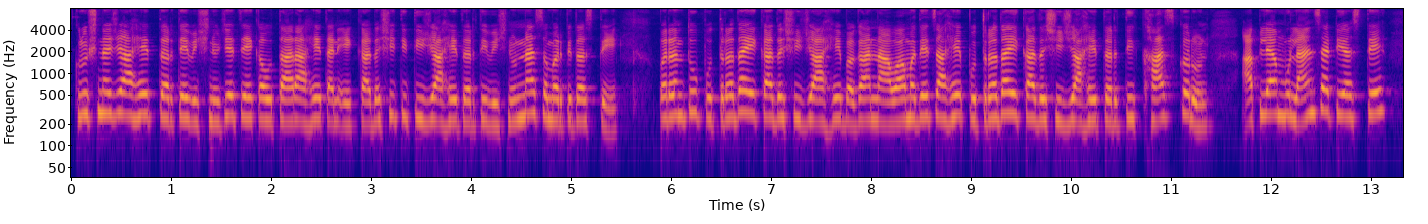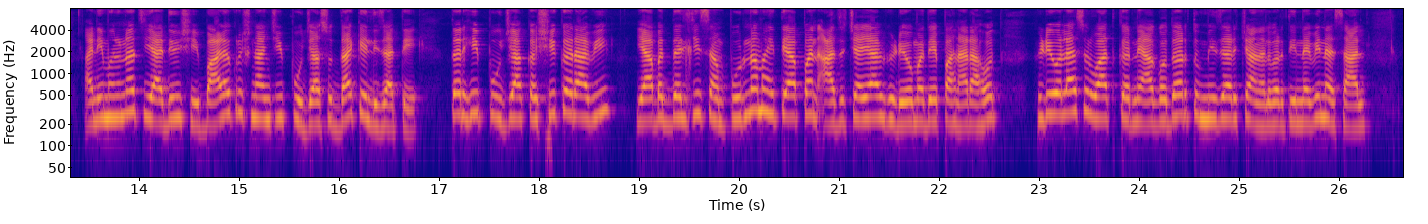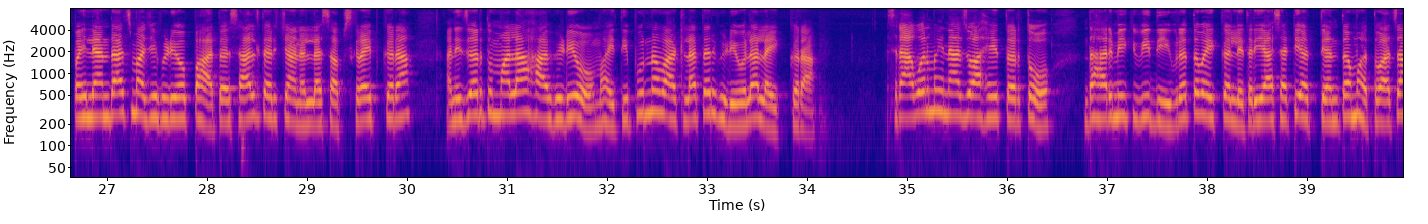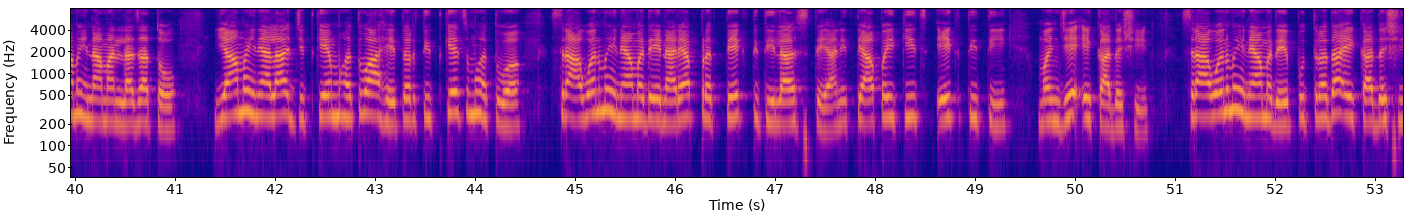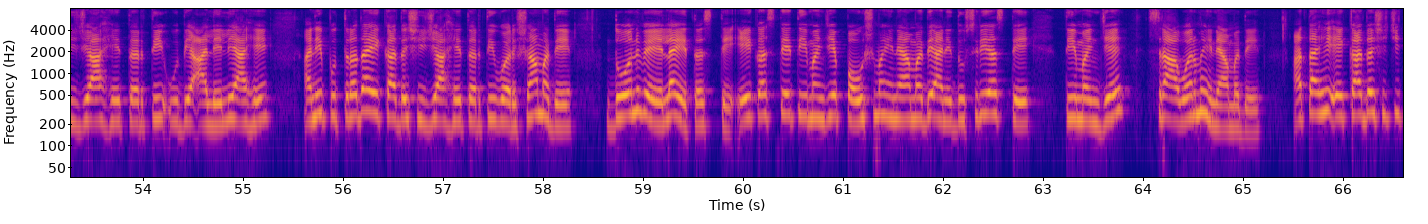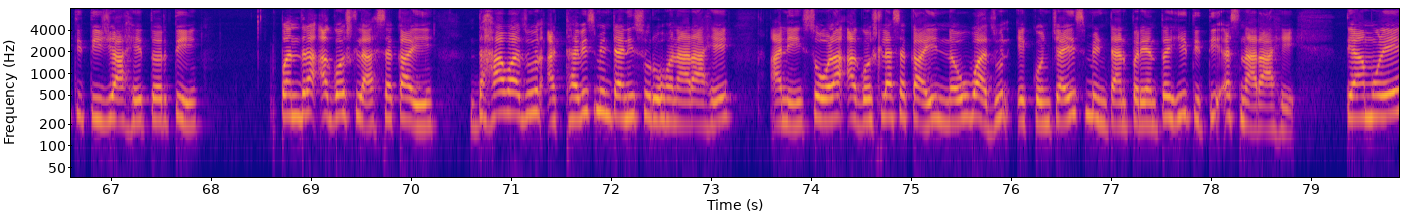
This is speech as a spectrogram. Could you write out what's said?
कृष्ण जे आहेत तर ते विष्णूचेच एक अवतार आहेत आणि एकादशी तिथी जी आहे तर ती विष्णूंना समर्पित असते. परंतु पुत्रदा एकादशी जी आहे बघा नावामध्येच आहे. पुत्रदा एकादशी जी आहे तर ती खास करून आपल्या मुलांसाठी असते आणि म्हणूनच या दिवशी बाळकृष्णांची पूजासुद्धा केली जाते. तर ही पूजा कशी करावी याबद्दलची संपूर्ण माहिती आपण आजच्या या व्हिडिओमध्ये पाहणार आहोत. व्हिडिओला सुरुवात करण्या अगोदर तुम्ही जर चॅनलवरती नवीन असाल पहिल्यांदाच माझे व्हिडिओ पाहत असाल तर चॅनलला सबस्क्राईब करा आणि जर तुम्हाला हा व्हिडिओ माहितीपूर्ण वाटला तर व्हिडिओला लाईक करा. श्रावण महिना जो आहे तर तो धार्मिक विधी व्रतवैकल्य तर यासाठी अत्यंत महत्त्वाचा महिना मानला जातो. या महिन्याला जितके महत्त्व आहे तर तितकेच महत्त्व श्रावण महिन्यामध्ये येणाऱ्या प्रत्येक तिथीला असते आणि त्यापैकीच एक तिथी म्हणजे एकादशी. श्रावण महिन्यामध्ये पुत्रदा एकादशी जी आहे तर ती उद्या आलेली आहे. आणि पुत्रदा एकादशी जी आहे तर ती वर्षामध्ये दोन वेळेला येत असते. एक असते ती म्हणजे पौष महिन्यामध्ये आणि दुसरी असते ती म्हणजे श्रावण महिन्यामध्ये. आता ही एकादशीची तिथी जी आहे तर ती पंधरा ऑगस्टला सकाळी दहा वाजून अठ्ठावीस मिनिटांनी सुरू होणार आहे आणि सोळा ऑगस्टला सकाळी नऊ वाजून एकोणचाळीस मिनिटांपर्यंत ही तिथी असणार आहे. त्यामुळे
